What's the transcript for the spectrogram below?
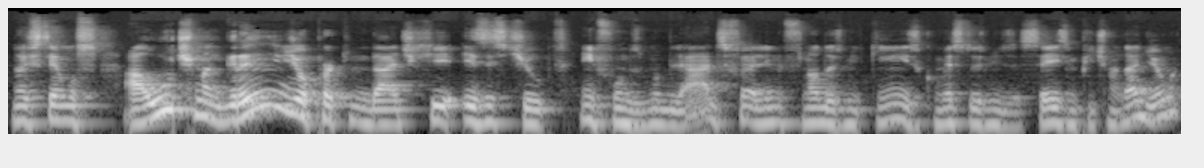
nós temos a última grande oportunidade que existiu em fundos imobiliários, foi ali no final de 2015, começo de 2016, impeachment da Dilma,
